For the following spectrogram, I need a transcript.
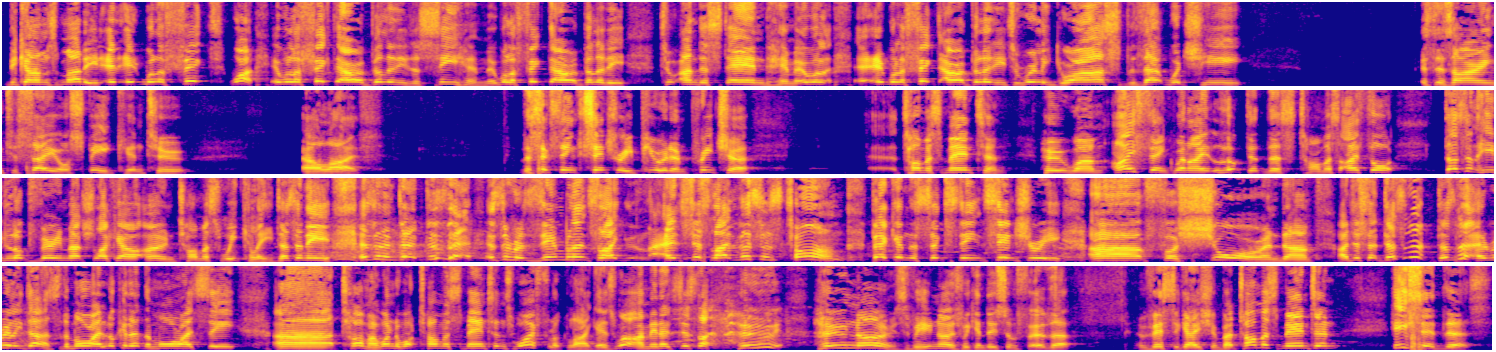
becomes muddied, it, it will affect what? It will affect our ability to see Him. It will affect our ability to understand Him. It will, it will affect our ability to really grasp that which He is desiring to say or speak into our life. The 16th century Puritan preacher, uh, Thomas Manton, who um, I think when I looked at this, Thomas, I thought, doesn't he look very much like our own Thomas Weekly? Doesn't he? Isn't it? Does that, is the resemblance like it's just like this is Tom back in the 16th century uh, for sure? And um, I just said, doesn't it? Doesn't it? It really does. The more I look at it, the more I see uh, Tom. I wonder what Thomas Manton's wife looked like as well. I mean, it's just like who who knows? Who knows? We can do some further investigation. But Thomas Manton he said this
